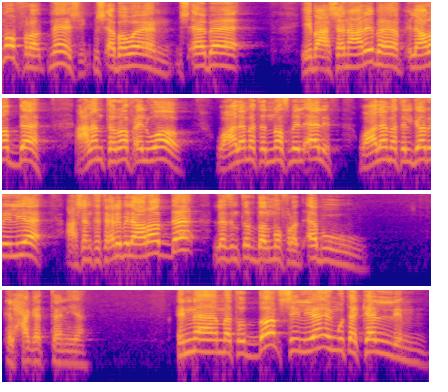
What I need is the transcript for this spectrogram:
مفرد. ماشي. مش أبوان مش آباء. يبقى عشان أعربها الإعراب ده علامة الرفع الواو وعلامة النصب الألف وعلامة الجر الياء عشان تتعرب الإعراب ده لازم تفضل مفرد. أبو الحاجة التانية إنها ما تضافش الياء المتكلم.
